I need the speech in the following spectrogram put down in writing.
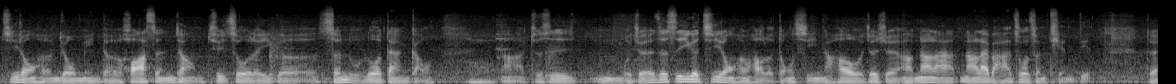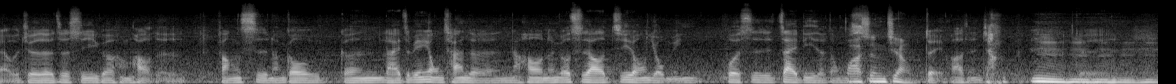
基隆很有名的花生酱去做了一个生乳酪蛋糕。哦，啊，就是嗯，我觉得这是一个基隆很好的东西，然后我就觉得啊，拿来拿来把它做成甜点。对，我觉得这是一个很好的方式，能够跟来这边用餐的人，然后能够吃到基隆有名。或者是在地的东西。花生酱，对，花生酱。嗯 嗯嗯嗯，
